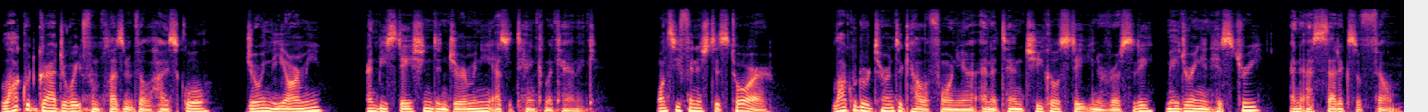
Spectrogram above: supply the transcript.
Locke would graduate from Pleasantville High School, join the Army, and be stationed in Germany as a tank mechanic. Once he finished his tour, Locke would return to California and attend Chico State University, majoring in history and aesthetics of film.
